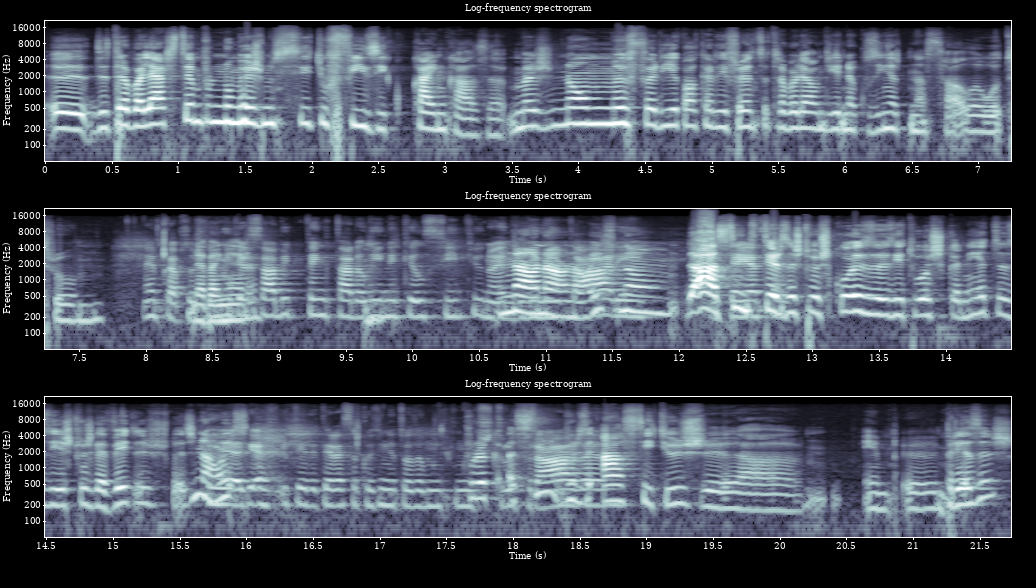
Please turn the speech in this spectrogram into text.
eh, de trabalhar sempre no mesmo sítio físico cá em casa, mas não me faria qualquer diferença trabalhar um dia na cozinha, outro na sala, outro. É porque há pessoas Na que banheira. esse hábito que têm que estar ali naquele sítio, não é? Não, não, não, isso e- não. Ah, sim, de essa- teres as tuas coisas e as tuas canetas e as tuas gavetas e as coisas. Não, e, isso. e ter, ter essa coisinha toda muito, muito Por, ac- assim, estruturada. por exemplo, há sítios, eh, há em- eh, empresas,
